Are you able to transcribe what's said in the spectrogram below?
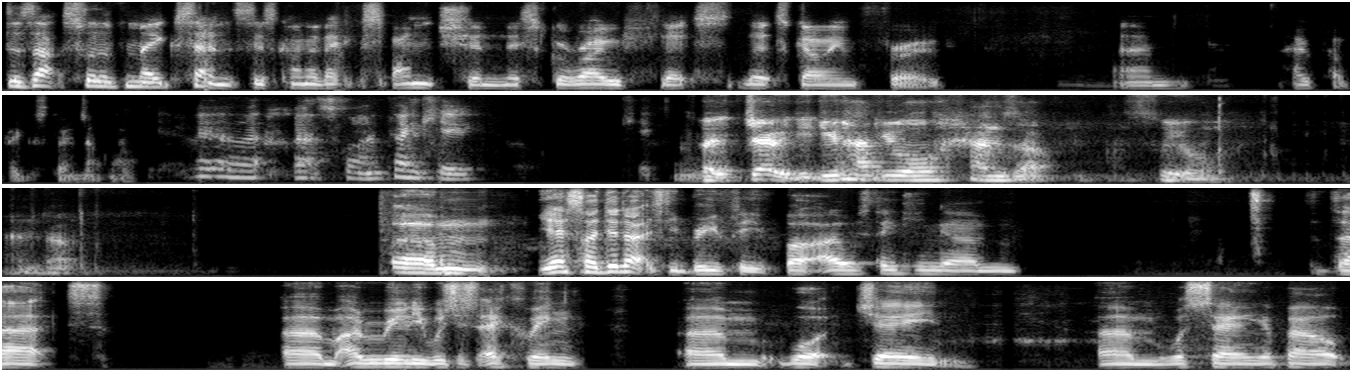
does that sort of make sense? This kind of expansion, this growth that's that's going through. Um, I hope I've explained that well. Yeah, that's fine. Thank you. So, Jerry, did you have your hands up? I saw your hand up. Um, yes, I did actually briefly, but I was thinking um, that um, I really was just echoing um, what Jane um, was saying about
